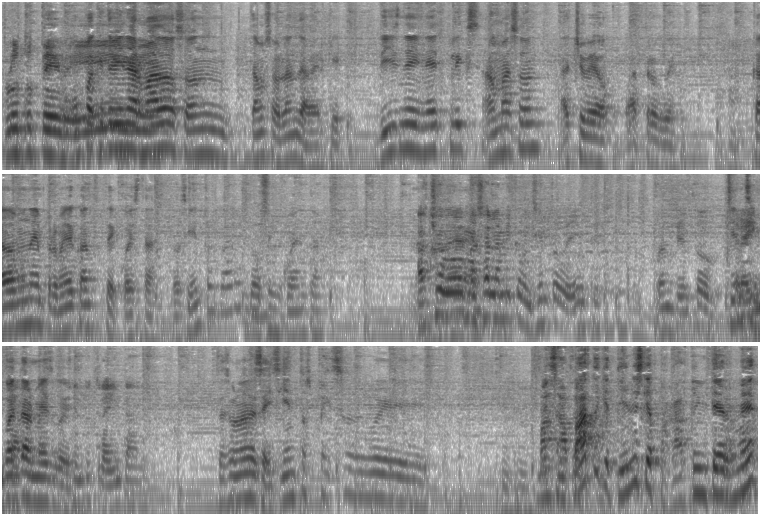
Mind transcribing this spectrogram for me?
Pluto TV. un paquete bien armado, son, estamos hablando de, a ver, ¿qué? Disney, Netflix, Amazon, HBO, cuatro, güey. Cada una en promedio, ¿cuánto te cuesta? ¿200, güey? 250. HBO me sale a mí como en 120. Bueno, 130, 150 al mes, güey. 130. Estás hablando de 600 pesos, güey. Más aparte que tienes que pagar tu internet.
